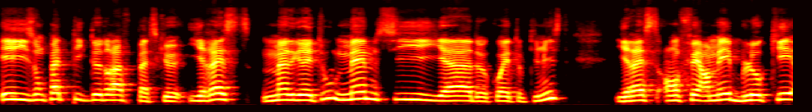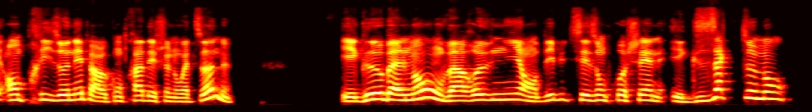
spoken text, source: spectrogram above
Et ils n'ont pas de pic de draft parce qu'ils restent, malgré tout, même s'il y a de quoi être optimiste, ils restent enfermés, bloqués, emprisonnés par le contrat d'Eshon Watson. Et globalement, on va revenir en début de saison prochaine exactement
